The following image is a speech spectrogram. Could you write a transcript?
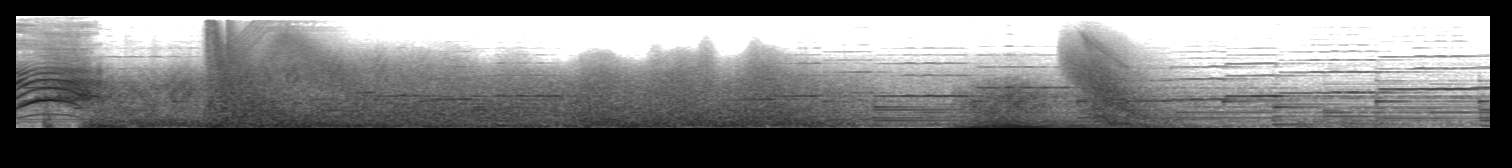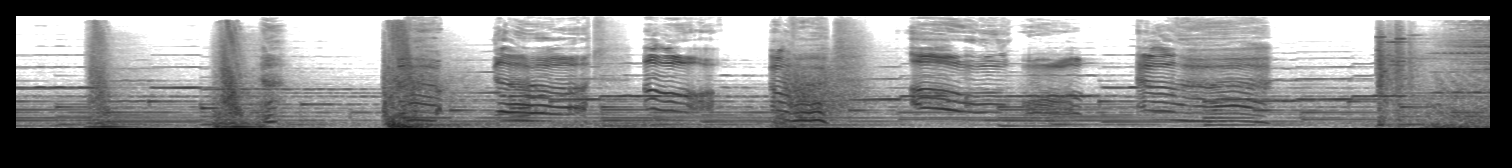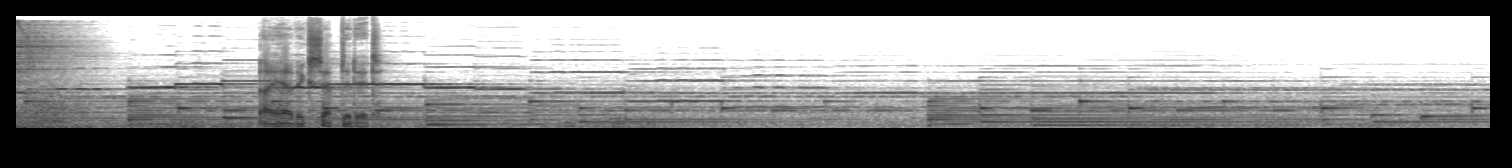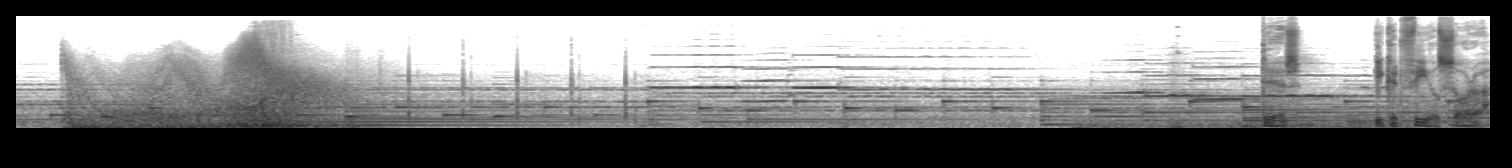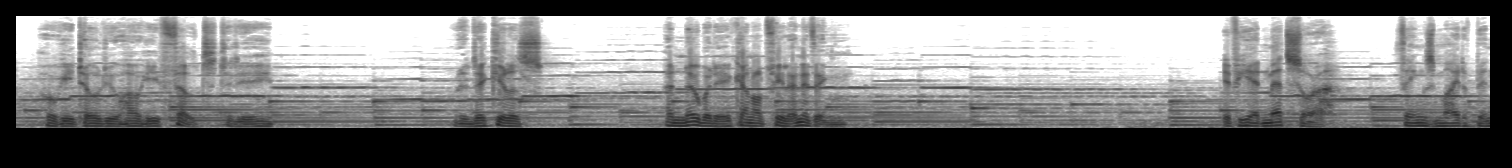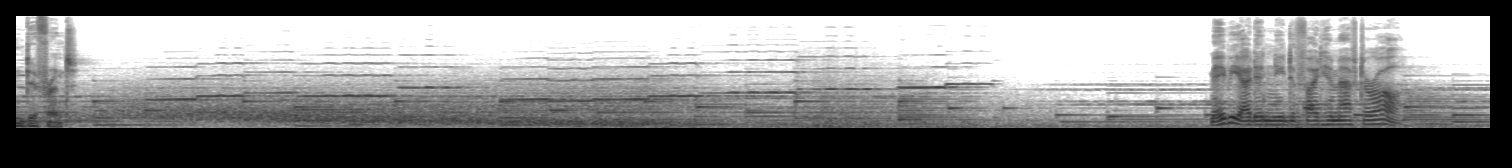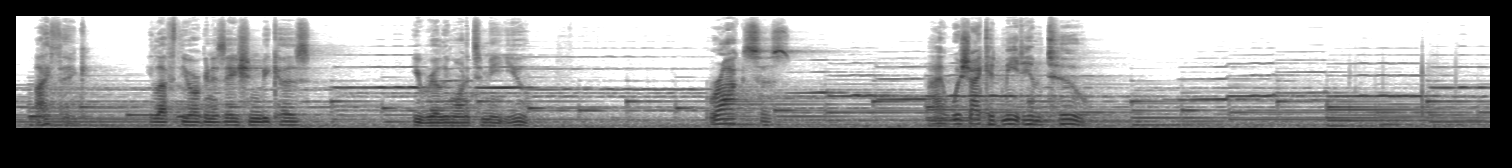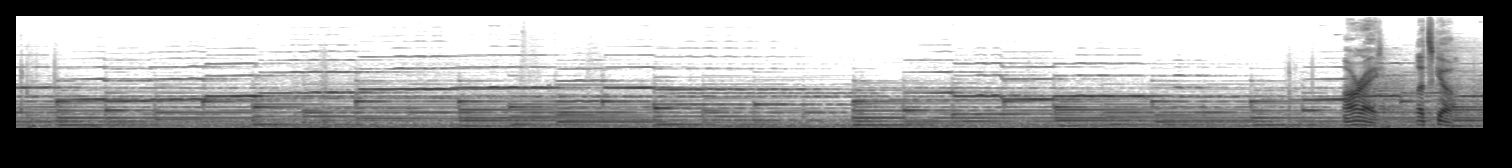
have accepted it. Diz, he could feel Sora. Oh, he told you how he felt, he? Ridiculous. And nobody cannot feel anything. If he had met Sora, things might have been different. Maybe I didn't need to fight him after all. I think he left the organization because he really wanted to meet you. Roxas. I wish I could meet him too. All right, let's go.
